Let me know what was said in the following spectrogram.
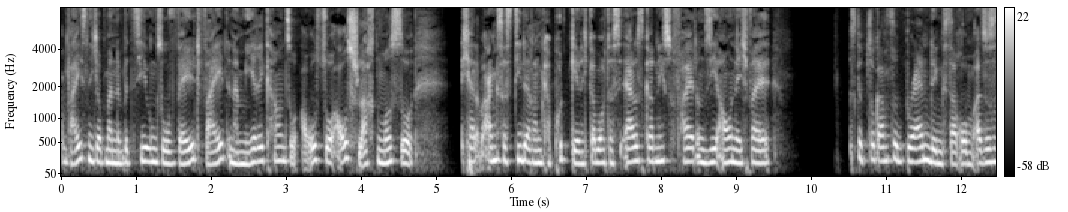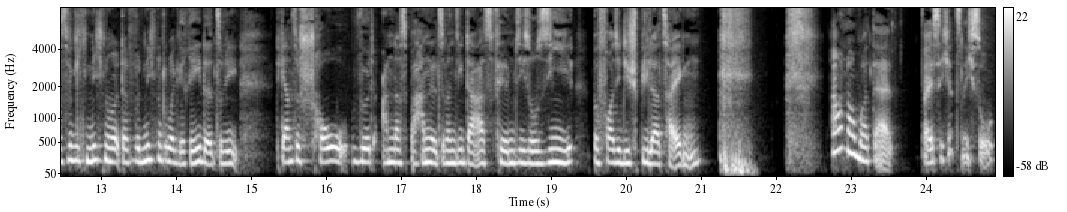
weiß nicht, ob man eine Beziehung so weltweit in Amerika und so aus so ausschlachten muss. So, ich habe Angst, dass die daran kaputt gehen. Ich glaube auch, dass er das gerade nicht so feiert und sie auch nicht, weil es gibt so ganze Brandings darum. Also es ist wirklich nicht nur, da wird nicht nur drüber geredet. So die, die ganze Show wird anders behandelt. So wenn sie da ist, filmen sie so sie, bevor sie die Spieler zeigen. I don't know about that. Weiß ich jetzt nicht so.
